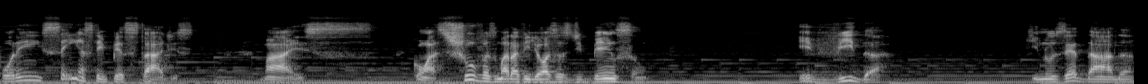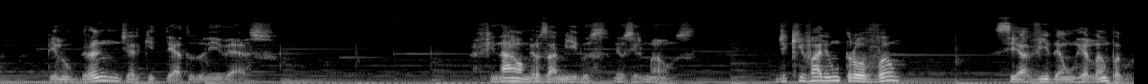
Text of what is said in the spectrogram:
porém sem as tempestades, mas com as chuvas maravilhosas de bênção e vida que nos é dada pelo grande arquiteto do universo. Afinal, meus amigos, meus irmãos, de que vale um trovão se a vida é um relâmpago?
